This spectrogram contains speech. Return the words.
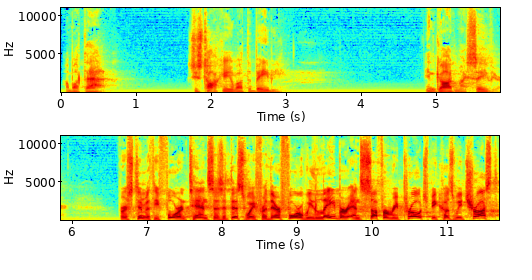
How about that? She's talking about the baby in God my Savior. 1 Timothy 4 and 10 says it this way For therefore we labor and suffer reproach because we trust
